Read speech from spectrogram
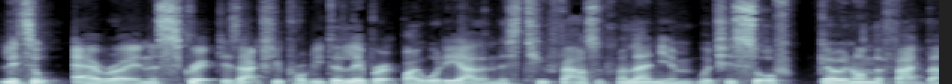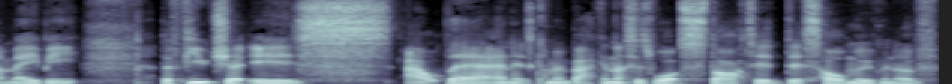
little error in the script is actually probably deliberate by Woody Allen, this 2000th millennium, which is sort of going on the fact that maybe the future is out there and it's coming back. And this is what started this whole movement of,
